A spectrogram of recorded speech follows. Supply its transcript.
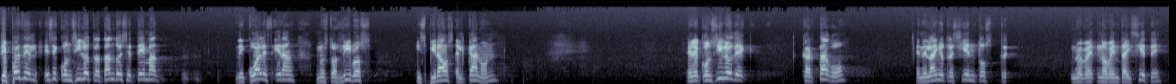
Después de ese concilio tratando ese tema de cuáles eran nuestros libros inspirados, el canon, en el concilio de Cartago, en el año 397,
